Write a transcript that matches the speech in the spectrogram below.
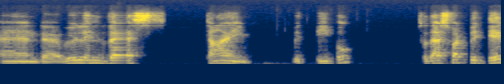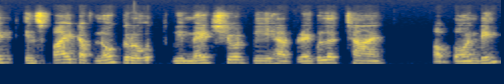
and uh, we will invest time with people so that's what we did. In spite of no growth, we made sure we have regular time of bonding,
